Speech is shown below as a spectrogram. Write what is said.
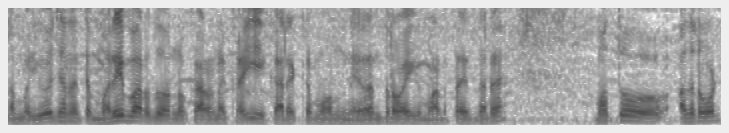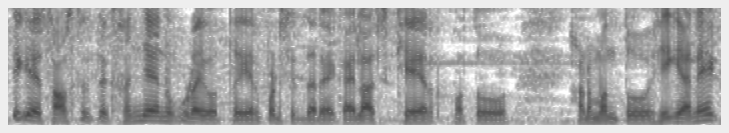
ನಮ್ಮ ಯುವಜನತೆ ಮರಿಬಾರ್ದು ಅನ್ನೋ ಕಾರಣಕ್ಕಾಗಿ ಈ ಕಾರ್ಯಕ್ರಮವನ್ನು ನಿರಂತರವಾಗಿ ಮಾಡ್ತಾ ಇದ್ದಾರೆ. ಮತ್ತು ಅದರ ಒಟ್ಟಿಗೆ ಸಾಂಸ್ಕೃತಿಕ ಸಂಜೆಯನ್ನು ಕೂಡ ಇವತ್ತು ಏರ್ಪಡಿಸಿದ್ದಾರೆ. ಕೈಲಾಶ್ ಖೇರ್ ಮತ್ತು ಹನುಮಂತು, ಹೀಗೆ ಅನೇಕ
